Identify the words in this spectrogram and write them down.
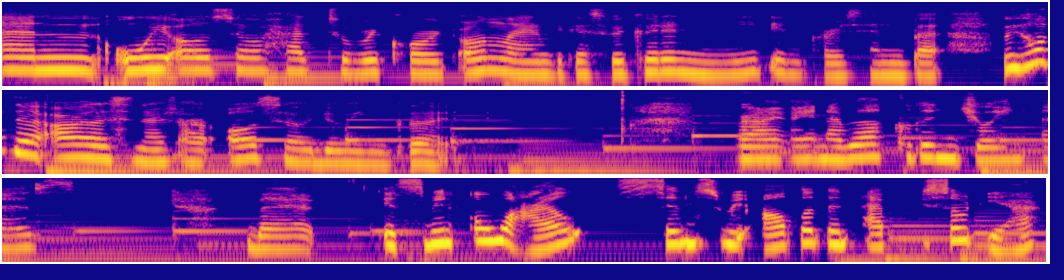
And we also had to record online because we couldn't meet in person, but we hope that our listeners are also doing good. Right, Nabila couldn't join us, but it's been a while since we uploaded an episode, yeah?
